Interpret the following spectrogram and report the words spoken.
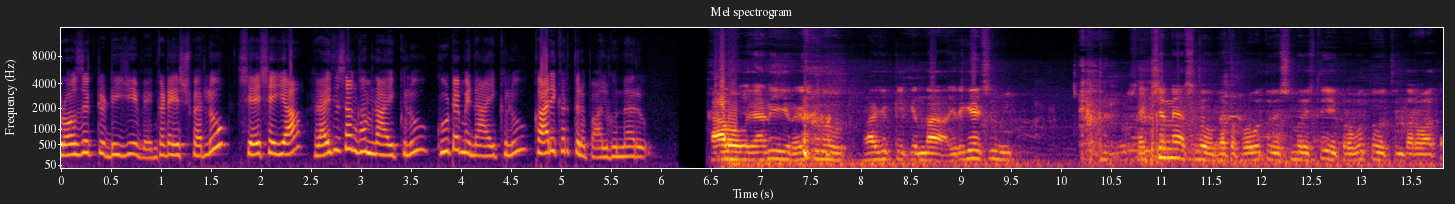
ప్రాజెక్టు డీజీ వెంకటేశ్వర్లు శేషయ్య రైతు సంఘం నాయకులు కూటమి నాయకులు కార్యకర్తలు పాల్గొన్నారు. కాలువలు కానీ రైతులు ప్రాజెక్టుల కింద ఇరిగేషన్ సెక్షన్ అసలు గత ప్రభుత్వం విస్మరిస్తే ఈ ప్రభుత్వం వచ్చిన తర్వాత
